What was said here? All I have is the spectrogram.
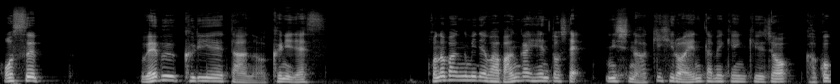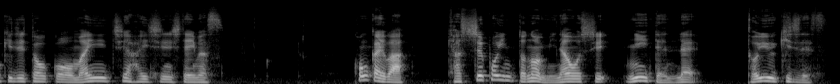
オス、ウェブクリエイターの国です。この番組では番外編として、西野昭弘エンタメ研究所過去記事投稿を毎日配信しています。今回は、キャッシュポイントの見直し2.0という記事です。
